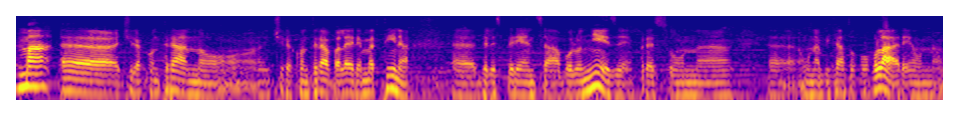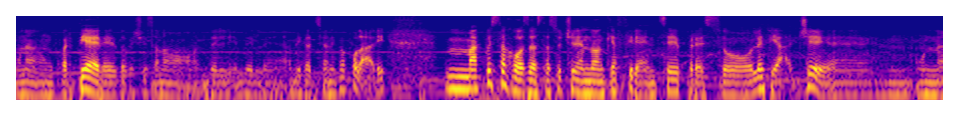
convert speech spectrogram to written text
ma eh, ci, racconteranno, ci racconterà Valeria e Martina eh, dell'esperienza bolognese presso un eh, un abitato popolare, un, una, un, quartiere dove ci sono degli, delle abitazioni popolari, ma questa cosa sta succedendo anche a Firenze presso le piagge, eh, un,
